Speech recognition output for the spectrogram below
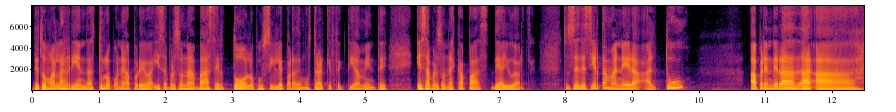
de tomar las riendas, tú lo pones a prueba y esa persona va a hacer todo lo posible para demostrar que efectivamente esa persona es capaz de ayudarte. Entonces, de cierta manera, al tú aprender a, a,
